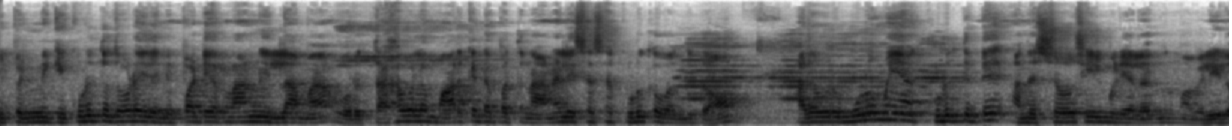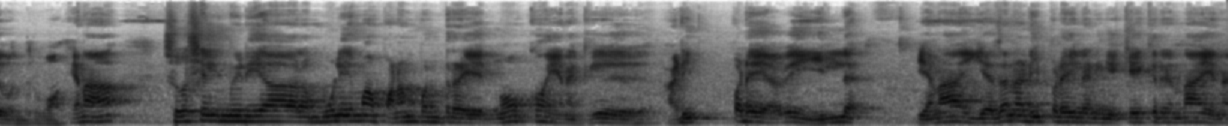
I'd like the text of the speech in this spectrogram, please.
இப்போ இன்றைக்கி கொடுத்ததோடு இதை நிப்பாட்டிடலான்னு இல்லாமல் ஒரு தகவலை மார்க்கெட்டை பற்றின அனலிசஸை கொடுக்க வந்துட்டோம். அதை ஒரு முழுமையாக கொடுத்துட்டு அந்த சோஷியல் மீடியாவிலேருந்து நம்ம வெளியில் வந்துடுவோம் ஏன்னா சோஷியல் மீடியாவில் மூலியமாக பணம் பண்ணுற நோக்கம் எனக்கு அடிப்படையாகவே இல்லை. ஏன்னா எதன் அடிப்படையில் நீங்கள் கேட்குறேன்னா என்ன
